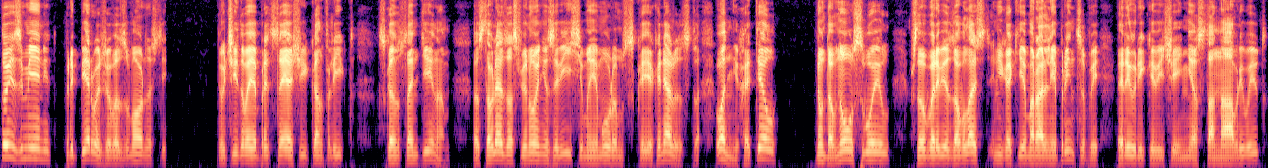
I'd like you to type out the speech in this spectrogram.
то изменит при первой же возможности. Учитывая предстоящий конфликт с Константином, оставлять за спиной независимое Муромское княжество он не хотел, но давно усвоил, что в борьбе за власть никакие моральные принципы Рюриковичей не останавливают.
